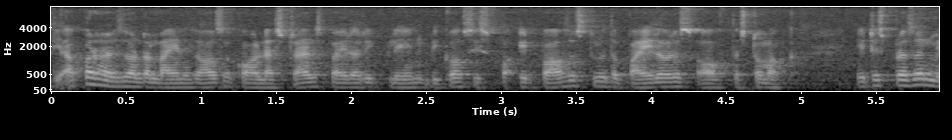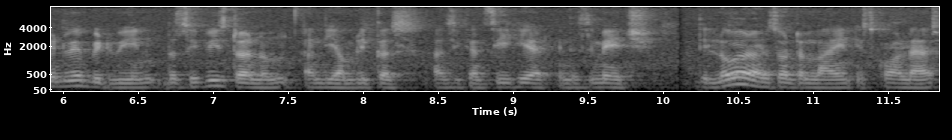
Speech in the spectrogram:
The upper horizontal line is also called as transpyloric plane because it passes through the pylorus of the stomach. It is present midway between the xiphisternum and the umbilicus as you can see here in this image. The lower horizontal line is called as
